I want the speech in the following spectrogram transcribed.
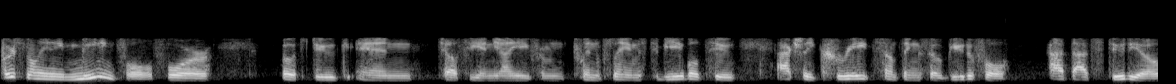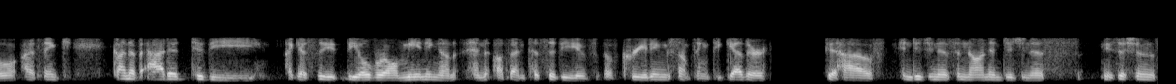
personally meaningful for both Duke and Chelsea and Jaaji from Twin Flames to be able to actually create something so beautiful at that studio, I think kind of added to the, I guess, the, the overall meaning and authenticity of, of creating something together to have indigenous and non-indigenous musicians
